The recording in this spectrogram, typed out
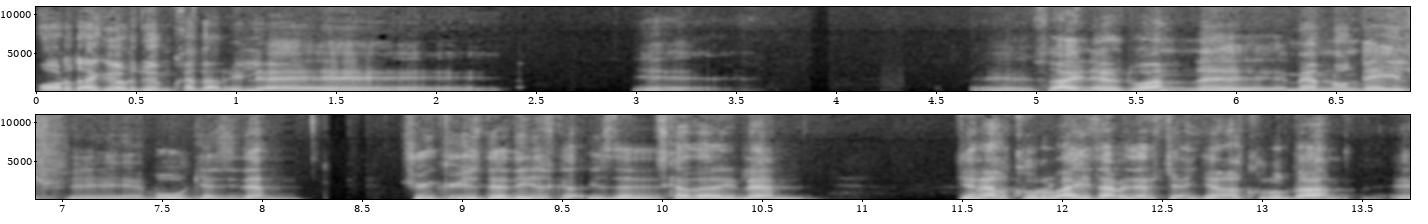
orada gördüğüm kadarıyla e, e, e, Sayın Erdoğan e, memnun değil e, bu geziden. Çünkü izlediğiniz, izlediğiniz kadarıyla genel kurula hitap ederken genel kurulda e,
